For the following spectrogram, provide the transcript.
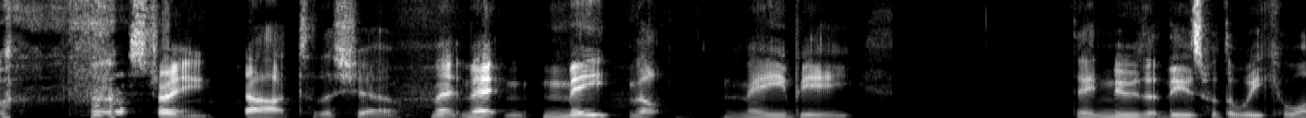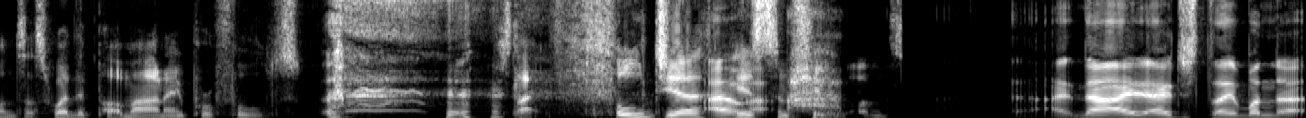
frustrating start to the show. May, may, may, well, maybe they knew that these were the weaker ones. That's why they put them out on April Fools. It's like, fooled you. I- Here's some shit ones. I, no, I, I just I wonder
